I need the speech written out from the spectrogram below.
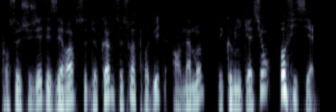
pour ce sujet des erreurs de com se soient produites en amont des communications officielles.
